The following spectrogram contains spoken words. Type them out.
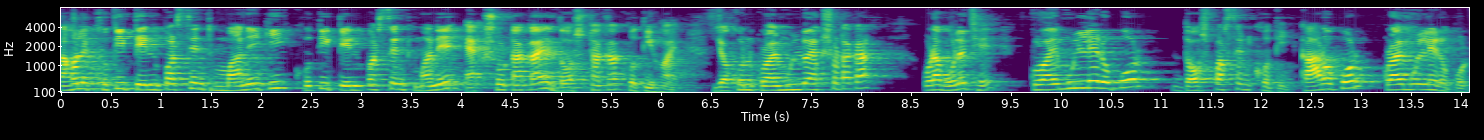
তাহলে ক্ষতি টেন পার্সেন্ট মানে কি? ক্ষতি টেন পার্সেন্ট মানে একশো টাকায় দশ টাকা ক্ষতি হয়। যখন ক্রয় মূল্য একশো টাকা, ওরা বলেছে ক্রয় মূল্যের ওপর দশ পার্সেন্ট ক্ষতি। কার ওপর? ক্রয় মূল্যের ওপর।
